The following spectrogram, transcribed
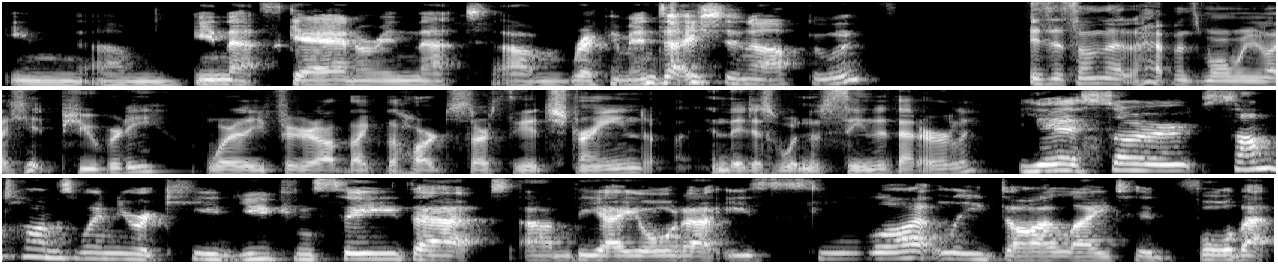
in um, in that scan or in that um, recommendation afterwards. Is it something that happens more when you like hit puberty, where you figure out like the heart starts to get strained, and they just wouldn't have seen it that early? Yeah. So sometimes when you're a kid, you can see that um, the aorta is slightly dilated for that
